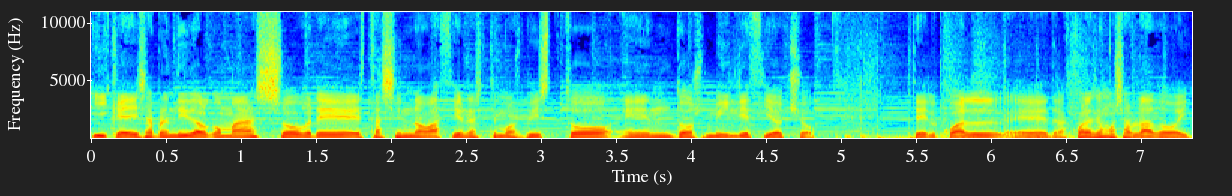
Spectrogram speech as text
y que hayáis aprendido algo más sobre estas innovaciones que hemos visto en 2018, del cual, eh, de las cuales hemos hablado hoy.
